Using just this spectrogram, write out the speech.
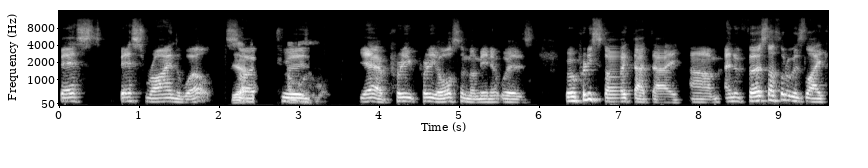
best best rye in the world. So yeah. it was yeah, pretty pretty awesome. I mean, it was we were pretty stoked that day. Um, and at first, I thought it was like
